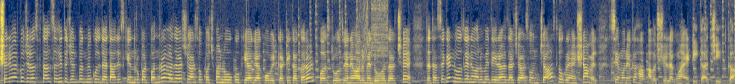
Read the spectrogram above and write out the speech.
शनिवार को जिला अस्पताल सहित जनपद में कुल 43 केंद्रों पर 15,455 लोगों को किया गया कोविड का टीकाकरण। फ़र्स्ट डोज लेने वालों में 2006 तथा सेकेंड डोज लेने वालों में तेरह लोग रहे शामिल। सीएमओ ने कहा अवश्य लगवाएँ टीका जीत का।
